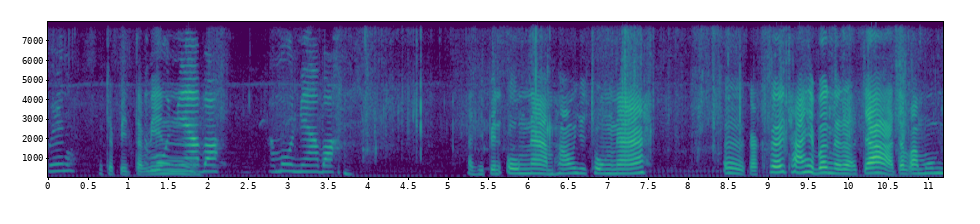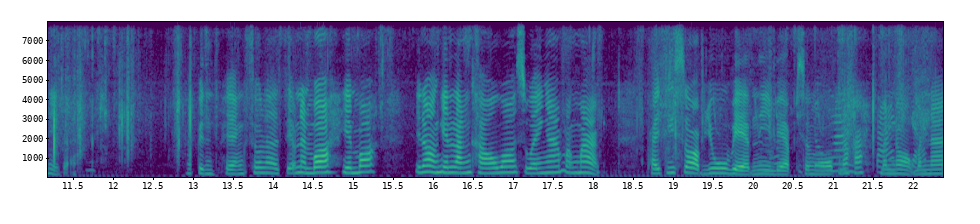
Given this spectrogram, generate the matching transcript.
เป็นก็จะเป็นตะอะเวโมนเนียบ่อะโมเนียบ่อาจจะเป็นองค์น้ำเฮาอยู่ทงนะ เออก็เคยทายให้เบิ่งแล้วล่ะจ้า แต่ว่ามุมนี่ก็ก็เป็นแผงโซลาร์เซลล์นั่นบ่เห็นบ่พี่น้องเห็นหลังเขาบ่สวยงามมาก ๆ ใครที่ชอบอยู่แบบนี้แบบสงบนะคะมันนอกมันนา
